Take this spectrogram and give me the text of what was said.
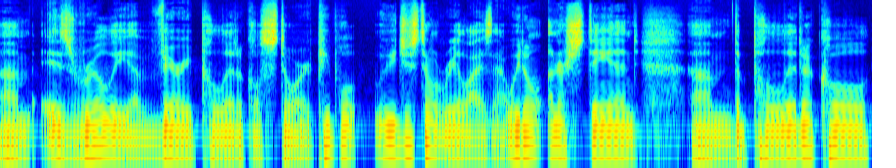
um, is really a very political story. People, we just don't realize that. We don't understand um, the political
